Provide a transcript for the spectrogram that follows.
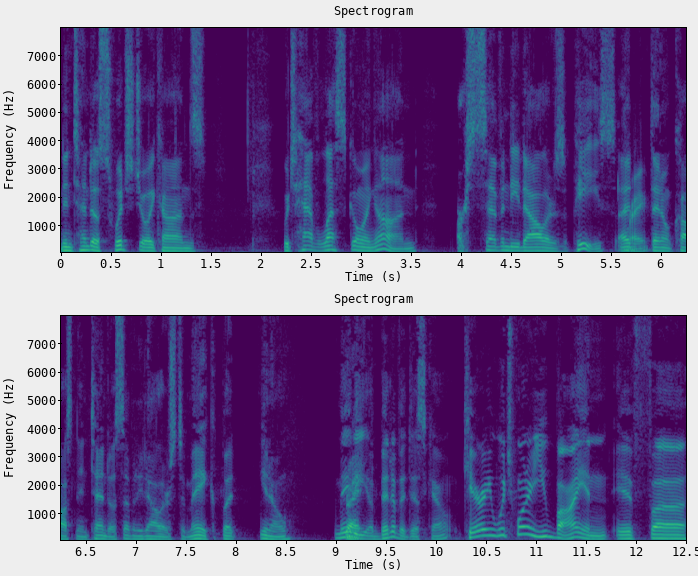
Nintendo Switch Joy Cons, which have less going on, are seventy dollars a piece. I, Right. They don't cost Nintendo seventy dollars to make, but you know, maybe Right. a bit of a discount. Carrie, which one are you buying? If uh,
